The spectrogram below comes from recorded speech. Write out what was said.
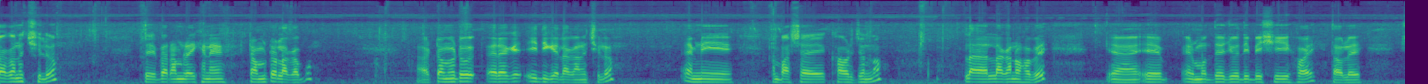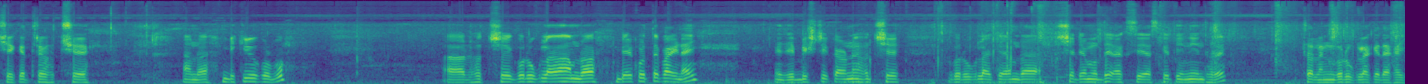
লাগানো ছিল তো এবার আমরা এখানে টমেটো লাগাবো। আর টমেটো এর আগে এই দিকে লাগানো ছিল। এমনি বাসায় খাওয়ার জন্য লাগানো হবে। এর মধ্যে যদি বেশি হয় তাহলে সেক্ষেত্রে হচ্ছে আমরা বিক্রিও করব। আর হচ্ছে গরুগুলা আমরা বের করতে পারি নাই। এই যে বৃষ্টির কারণে হচ্ছে গরুগুলাকে আমরা শেডের মধ্যে রাখছি আজকে তিন দিন ধরে। চলেন গরুগুলাকে দেখাই।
